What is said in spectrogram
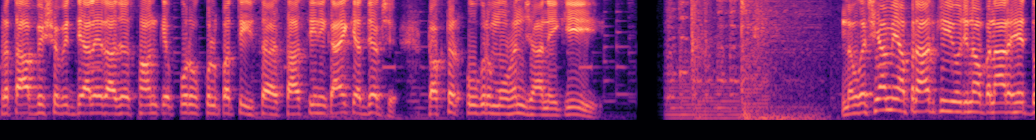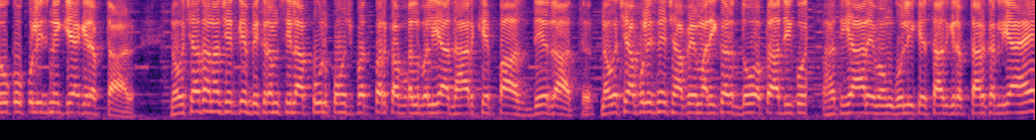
प्रताप विश्वविद्यालय राजस्थान के पूर्व कुलपति सह शासी निकाय के अध्यक्ष डॉक्टर उग्र मोहन झा ने की। नवगछिया में अपराध की योजना बना रहे दो को पुलिस ने किया गिरफ़्तार। नवगछिया थाना क्षेत्र के विक्रमशिला पुल पहुँच पथ पर कबलबलिया धार के पास देर रात नौगछा पुलिस ने छापेमारी कर दो अपराधी को हथियार एवं गोली के साथ गिरफ़्तार कर लिया है।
